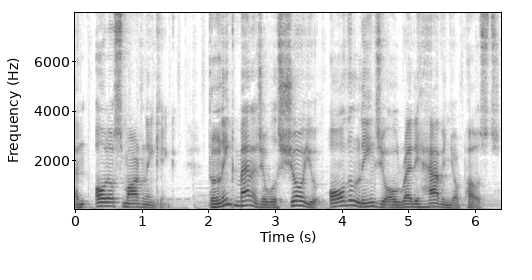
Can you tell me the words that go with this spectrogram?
and Auto Smart Linking. The Link Manager will show you all the links you already have in your posts.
